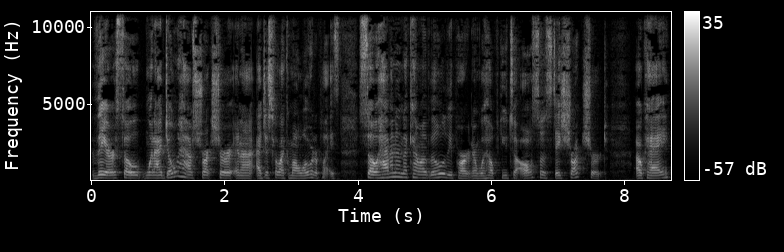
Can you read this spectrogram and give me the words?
there. So when I don't have structure and I, I just feel like I'm all over the place. So having an accountability partner will help you to also stay structured. Okay.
